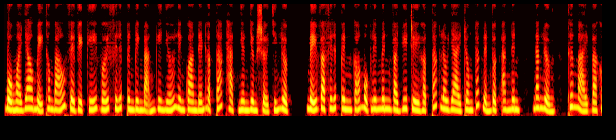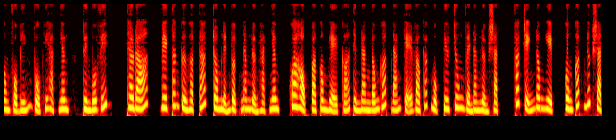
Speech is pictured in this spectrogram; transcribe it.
Bộ Ngoại giao Mỹ thông báo về việc ký với Philippines biên bản ghi nhớ liên quan đến hợp tác hạt nhân dân sự chiến lược. Mỹ và Philippines có một liên minh và duy trì hợp tác lâu dài trong các lĩnh vực an ninh, năng lượng, thương mại và không phổ biến vũ khí hạt nhân, tuyên bố viết. Theo đó, việc tăng cường hợp tác trong lĩnh vực năng lượng hạt nhân, khoa học và công nghệ có tiềm năng đóng góp đáng kể vào các mục tiêu chung về năng lượng sạch, phát triển nông nghiệp, cung cấp nước sạch,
